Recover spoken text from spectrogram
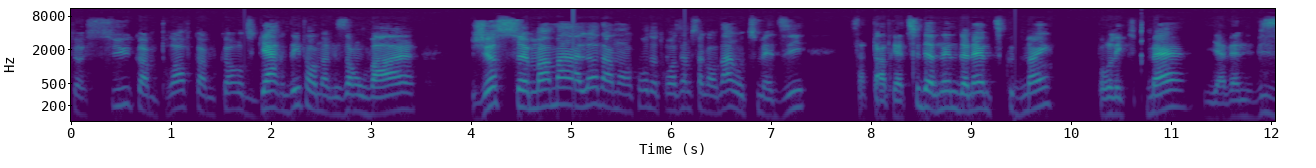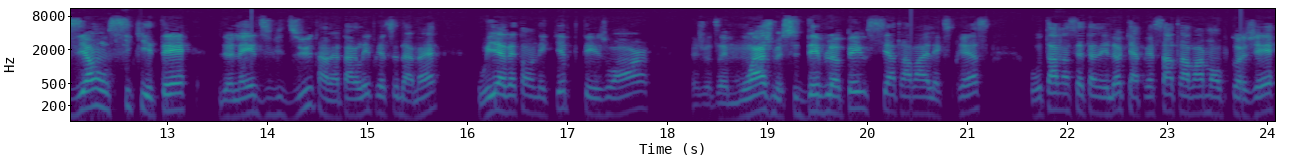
tu as su, comme prof, comme coach, garder ton horizon ouvert. Juste ce moment-là dans mon cours de troisième secondaire où tu me dis Ça te tenterait-tu de venir me donner un petit coup de main? Pour l'équipement? Il y avait une vision aussi qui était de l'individu. Tu en as parlé précédemment. Oui, il y avait ton équipe tes joueurs. Mais je veux dire, moi, je me suis développé aussi à travers l'Express, autant dans cette année-là qu'après ça, à travers mon projet,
